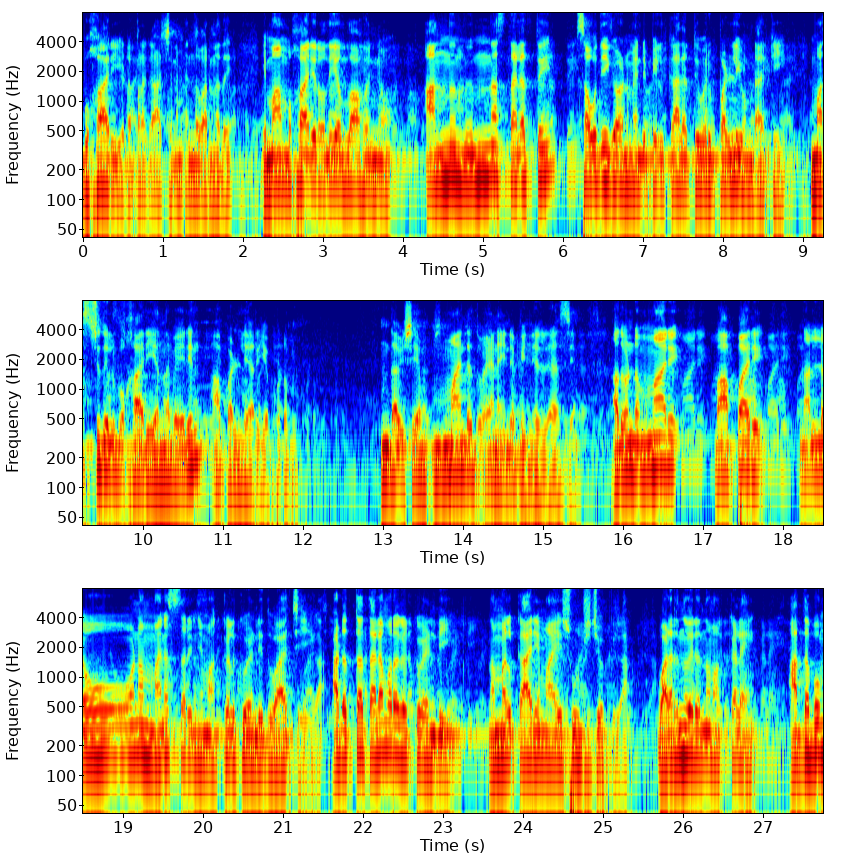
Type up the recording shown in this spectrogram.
ബുഖാരിയുടെ പ്രകാശനം എന്ന് പറഞ്ഞത്. ഇമാം ബുഖാരി അള്ളാഹുനു അന്ന് നിന്ന സ്ഥലത്ത് സൗദി ഗവൺമെന്റ് പിൽക്കാലത്ത് ഒരു പള്ളി ഉണ്ടാക്കി. മസ്ജിദുൽ ബുഖാരി എന്ന പേരിൽ ആ പള്ളി അറിയപ്പെടുന്നു എന്താ വിഷയം? ഉമ്മാന്റെ ദ്വയാണ് അതിന്റെ പിന്നിൽ രഹസ്യം. അതുകൊണ്ട് ഉമ്മാര് ബാപ്പാര് നല്ലോണം മനസ്സറിഞ്ഞ് മക്കൾക്ക് വേണ്ടി ദ്വാ ചെയ്യുക. അടുത്ത തലമുറകൾക്ക് വേണ്ടി നമ്മൾ കാര്യമായി സൂക്ഷിച്ചു വെക്കുക. വളർന്നു വരുന്ന മക്കളെ അതവും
